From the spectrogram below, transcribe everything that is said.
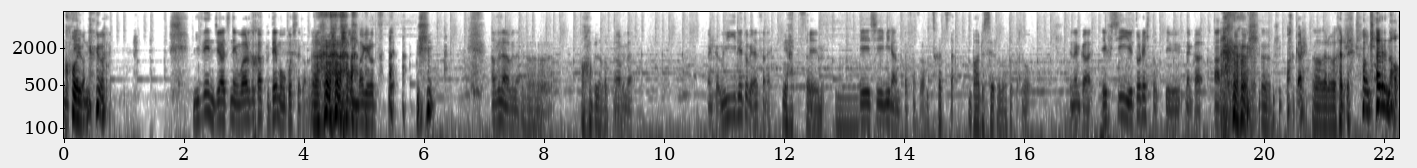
怖いわ。2000 2018年ワールドカップでも起こしたかもね。日 本負けろっつって。危ない危ない。うん危なかった。危ない。なんかウイイレとかやってたね。やってたね。AC ミランとかささ。使ってた。バルセロナとか。そう。でなんか FC ユトレヒトっていうなんかあ うん。のわかる？わかるわかる。わかるの。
